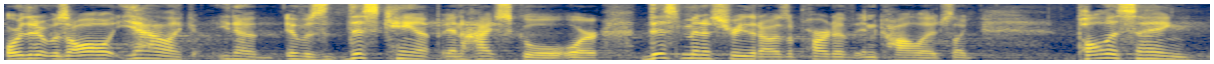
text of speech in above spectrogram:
Or that it was all, yeah, like, you know, it was this camp in high school or this ministry that I was a part of in college. Like, Paul is saying,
